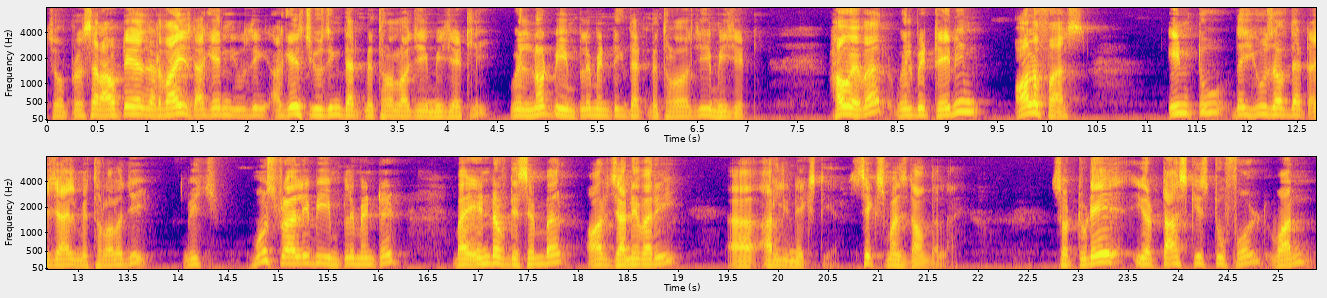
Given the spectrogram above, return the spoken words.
So Professor Aute has advised again using against using that methodology immediately. We will not be implementing that methodology immediately. However, we'll be training all of us into the use of that agile methodology, which most probably be implemented by end of December or January uh, early next year, six months down the line. So today your task is twofold. One,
